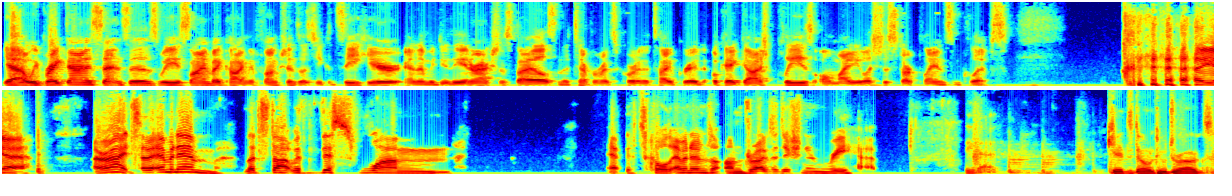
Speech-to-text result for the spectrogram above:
yeah, we break down his sentences. We assign by cognitive functions, as you can see here, and then we do the interaction styles and the temperaments according to the type grid. Okay, gosh, please, Almighty, let's just start playing some clips. yeah. All right. So Eminem. Let's start with this one. It's called Eminem's on drugs, addiction, and rehab. see that. Kids don't do drugs.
